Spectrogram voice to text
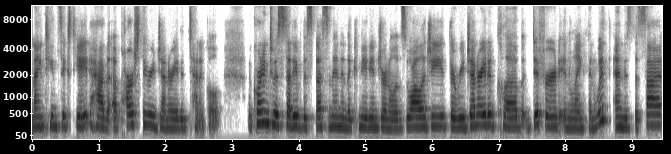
1968 had a partially regenerated tentacle. According to a study of the specimen in the Canadian Journal of Zoology, the regenerated club differed in length and width and is the size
